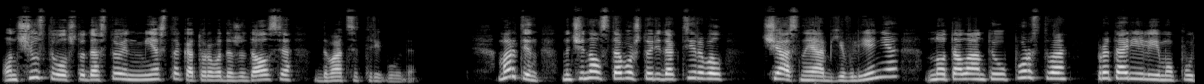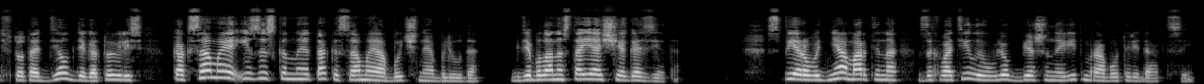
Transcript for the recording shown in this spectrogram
он чувствовал, что достоин места, которого дожидался 23 года. Мартин начинал с того, что редактировал частные объявления, но талант и упорство протарили ему путь в тот отдел, где готовились как самое изысканное, так и самое обычное блюдо, где была настоящая газета. С первого дня Мартина захватил и увлек бешеный ритм работы редакции.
